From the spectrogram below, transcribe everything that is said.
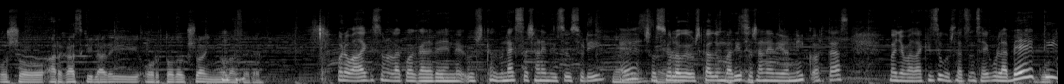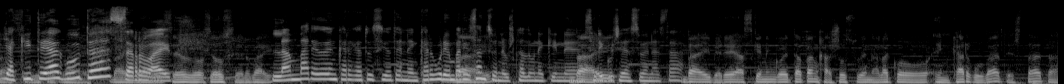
oso argazkilari ortodoxoa inolaz ere. Bueno, badakizu nolakoak garen euskaldunak zesanen dizu zuri, Bai, eh? bai. Soziologo euskaldun bati zesanen dio nik, hortaz, baina badakizu gustatzen zaigula. Beti Gutaz, jakitea gutaz, gutaz bai, zerbait. Bai, zeo, zeo zer, bai. Lan bat edo enkargatu zioten enkarguren bat izan zuen euskaldunekin eh, Bai. zer ikusia zuen, ez da? Bai, bere azkenengo etapan jaso zuen halako enkargu bat, ez da, eta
